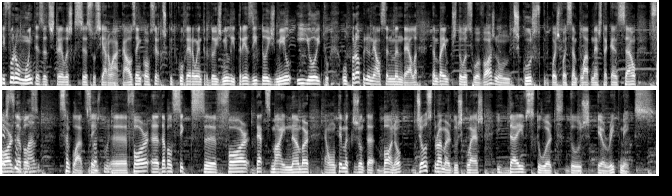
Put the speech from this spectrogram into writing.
e foram muitas as estrelas que se associaram à causa em concertos que decorreram entre 2013 e 2008. O próprio Nelson Mandela também prestou a sua voz num discurso que depois foi samplado nesta esta canção. For Double Samplado, sim. Uh, for uh, Double Six uh, Four, That's My Number. É um tema que junta Bono, Joe Strummer dos Clash e Dave Stewart dos Eurythmics.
